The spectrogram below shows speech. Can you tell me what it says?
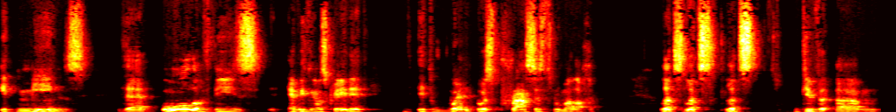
It means that all of these, everything was created, it went, it was processed through malachim. Let's let's let's give a, um,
